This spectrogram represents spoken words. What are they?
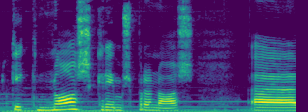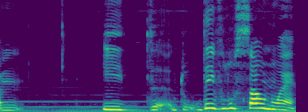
do que é que nós queremos para nós um, e da evolução, não é?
